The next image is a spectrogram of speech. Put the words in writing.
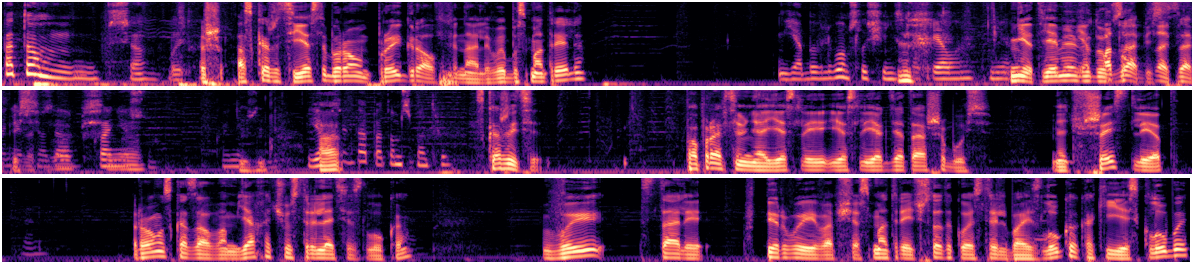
Потом все будет. А скажите, если бы Рома проиграл в финале, вы бы смотрели? Я бы в любом случае не смотрела. Нет. Нет, я имею в виду запись. запись. запись. Конечно, да, Записи, конечно. Конечно. Я А- всегда потом смотрю. Скажите, поправьте меня, если, если я где-то ошибусь. Значит, в 6 лет Рома сказал вам, я хочу стрелять из лука. Вы стали впервые вообще смотреть, что такое стрельба из лука, какие есть клубы.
